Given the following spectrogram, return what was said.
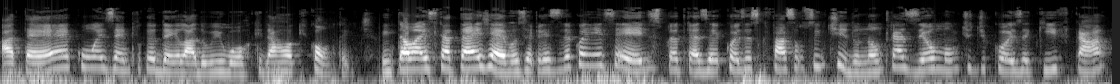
até com o exemplo que eu dei lá do WeWork da Rock Content. Então a estratégia é você precisa conhecer eles para trazer coisas que façam sentido, não trazer um monte de coisa aqui e ficar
